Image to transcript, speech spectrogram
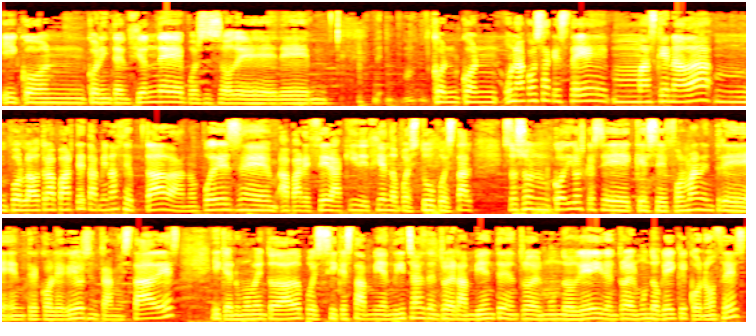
y con, con intención de, pues eso, de- de- con, con una cosa que esté más que nada mm, por la otra parte también aceptada. No puedes eh, aparecer aquí diciendo pues tú, pues tal. Estos son códigos que se, que se forman entre, entre colegueos, entre amistades y que en un momento dado pues sí que están bien dichas dentro del ambiente, dentro del mundo gay, dentro del mundo gay que conoces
